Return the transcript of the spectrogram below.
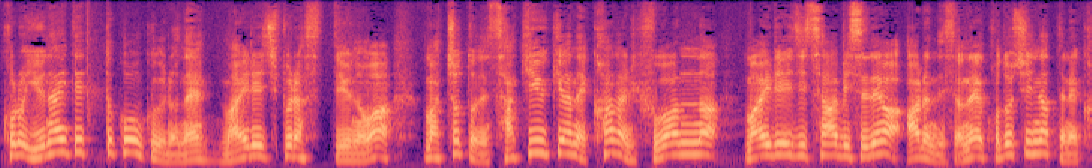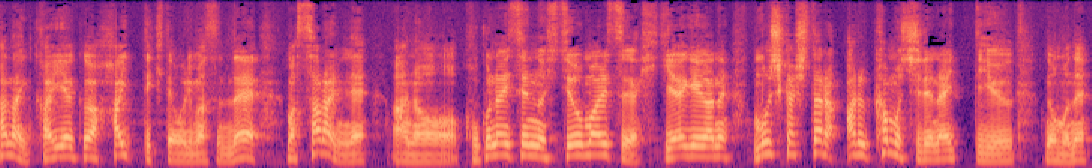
このユナイテッド航空のね、マイレージプラスっていうのは、まあちょっとね、先行きはね、かなり不安なマイレージサービスではあるんですよね。今年になってね、かなり解約が入ってきておりますんで、まあさらにね、あのー、国内線の必要マイル数が引き上げがね、もしかしたらあるかもしれないっていうのもね、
